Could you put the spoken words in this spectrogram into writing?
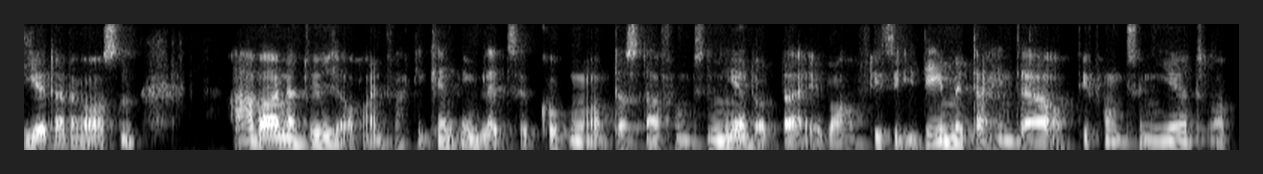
dir da draußen aber natürlich auch einfach die Campingplätze gucken, ob das da funktioniert, ob da überhaupt diese Idee mit dahinter, ob die funktioniert, ob,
